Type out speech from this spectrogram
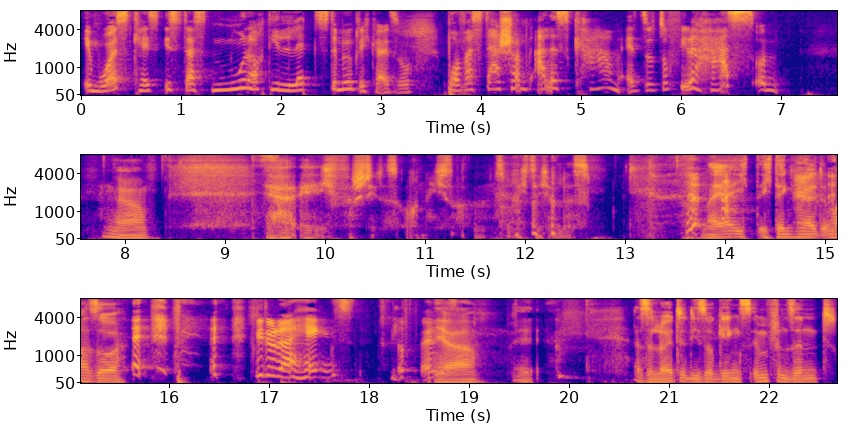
im Worst Case ist das nur noch die letzte Möglichkeit so. Boah, was da schon alles kam. ey, So, so viel Hass und Ja. Ja, ey, ich verstehe das auch nicht so, so richtig alles. Naja, ich, ich denke mir halt immer so, wie du da hängst. Ja, äh, also Leute, die so gegens Impfen sind,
